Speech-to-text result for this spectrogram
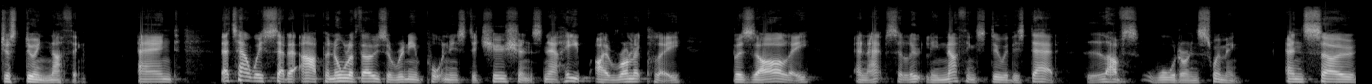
just doing nothing, and that's how we set it up. And all of those are really important institutions. Now, he, ironically, bizarrely, and absolutely nothing to do with his dad, loves water and swimming. And so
